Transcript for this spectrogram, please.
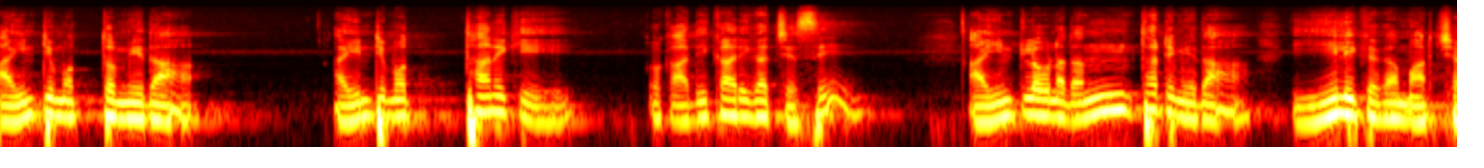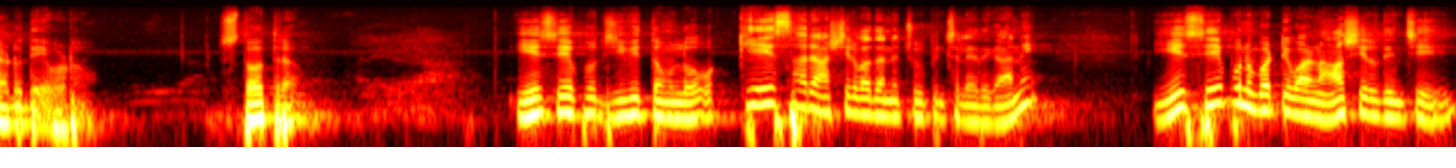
ఆ ఇంటి మొత్తం మీద ఆ ఇంటి మొత్తానికి ఒక అధికారిగా చేసి ఆ ఇంట్లో ఉన్నదంతటి మీద ఈలికగా మార్చాడు దేవుడు. స్తోత్రం. ఏసేపు జీవితంలో ఒకేసారి ఆశీర్వాదాన్ని చూపించలేదు కానీ ఏసేపును బట్టి వాళ్ళని ఆశీర్వదించి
